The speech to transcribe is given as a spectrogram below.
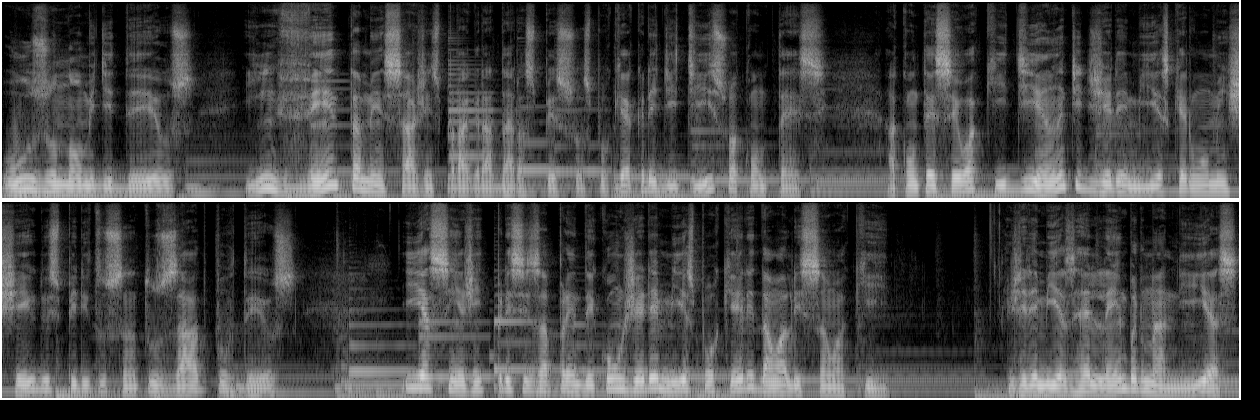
usa o nome de Deus e inventa mensagens para agradar as pessoas, porque acredite, isso acontece. Aconteceu aqui diante de Jeremias, que era um homem cheio do Espírito Santo, usado por Deus. E assim, a gente precisa aprender com Jeremias, porque ele dá uma lição aqui. Jeremias relembra Ananias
